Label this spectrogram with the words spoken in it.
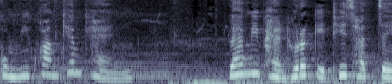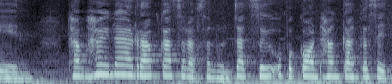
กลุ่มมีความเข้มแข็ง และมีแผนธุรกิจที่ชัดเจนทำให้ได้รับการสนับสนุนจัดซื้ออุปกรณ์ทางการเกษตร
